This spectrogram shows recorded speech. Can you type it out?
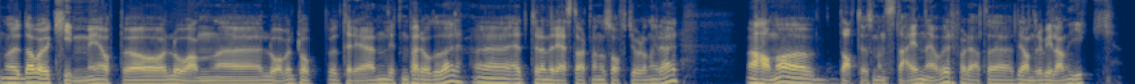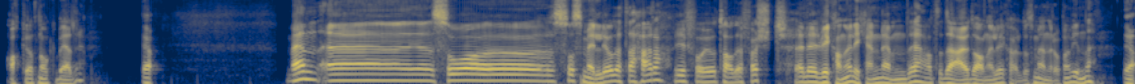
når, da var jo Kimi oppe og lå, han, eh, lå vel topp tre en liten periode der, eh, etter en restart med noe softhjul og noe greier. Men han datt jo som en stein nedover, fordi at eh, de andre bilene gikk akkurat nok bedre. Men eh, så, så smeller jo dette her, da. Vi får jo ta det først. Eller vi kan jo like gjerne nevne det, at det er jo Daniel Ricardo som ender opp med å vinne. Ja.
